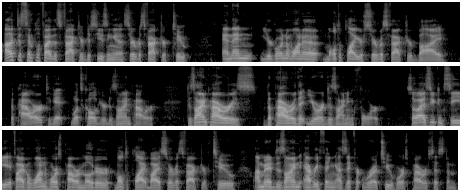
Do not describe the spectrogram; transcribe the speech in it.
I like to simplify this factor just using a service factor of 2. And then you're going to want to multiply your service factor by the power to get what's called your design power. Design power is the power that you're designing for. So as you can see, if I have a 1 horsepower motor, multiply it by a service factor of 2, I'm going to design everything as if it were a 2 horsepower system.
